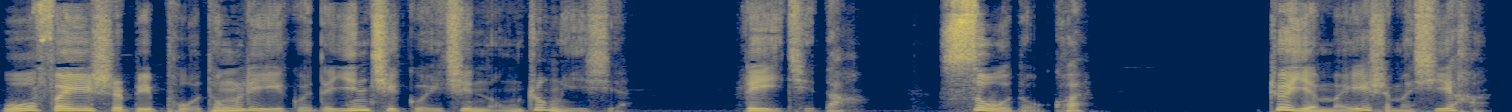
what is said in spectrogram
无非是比普通厉鬼的阴气鬼气浓重一些，力气大，速度快，这也没什么稀罕。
